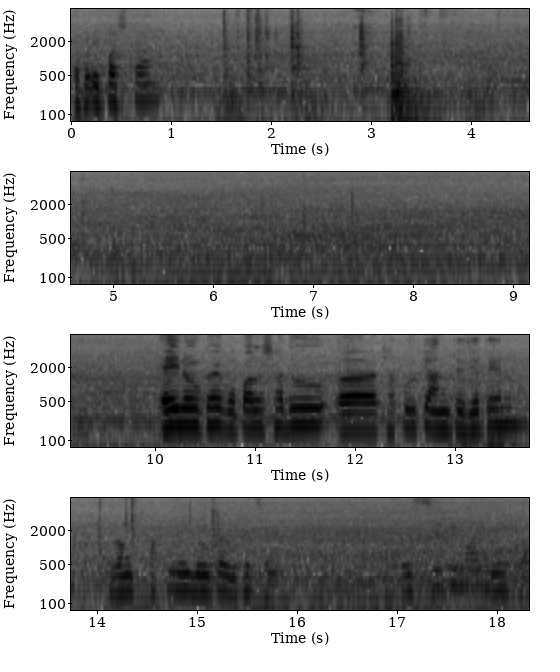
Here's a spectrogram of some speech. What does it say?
তারপর এ পাশটা। এই নৌকায় গোপাল সাধু ঠাকুরকে আনতে যেতেন এবং ঠাকুর এই নৌকায় উঠেছেন। এই স্মৃতিময় নৌকা।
